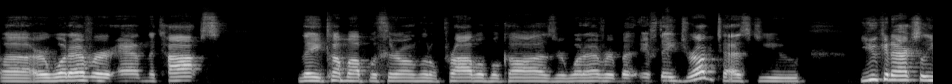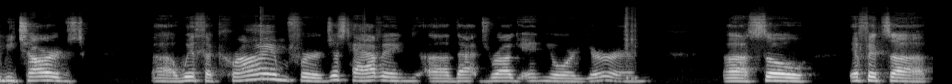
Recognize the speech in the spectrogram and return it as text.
uh, or whatever, and the cops they come up with their own little probable cause or whatever, but if they drug test you, you can actually be charged uh, with a crime for just having uh, that drug in your urine. Uh, so if it's a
